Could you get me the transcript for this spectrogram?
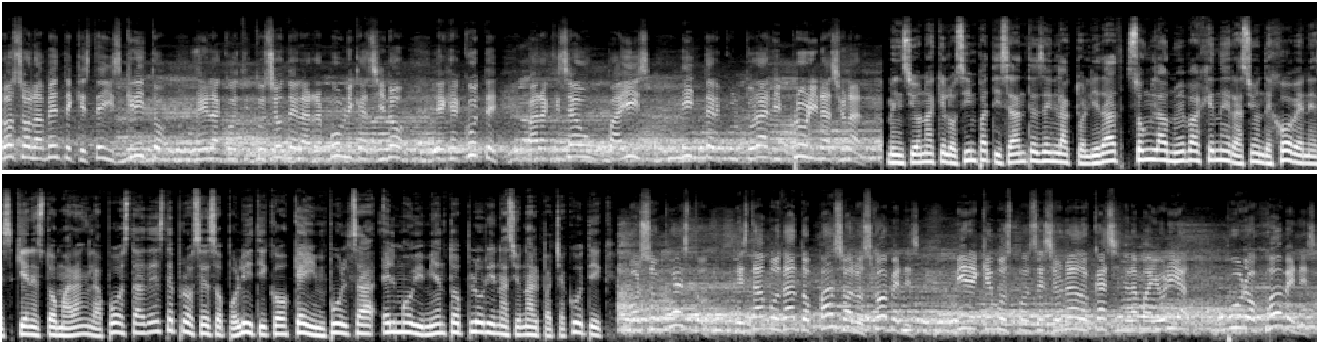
no solamente que esté inscrito en la Constitución de la República, sino ejecute para que sea un país intercultural y plurinacional. Menciona que los simpatizantes en la actualidad son la nueva generación de jóvenes, quienes tomarán la posta de este proceso político que impulsa el movimiento plurinacional Pachacutic. Por supuesto, estamos dando paso a los jóvenes. Mire que hemos posesionado casi la mayoría puros jóvenes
